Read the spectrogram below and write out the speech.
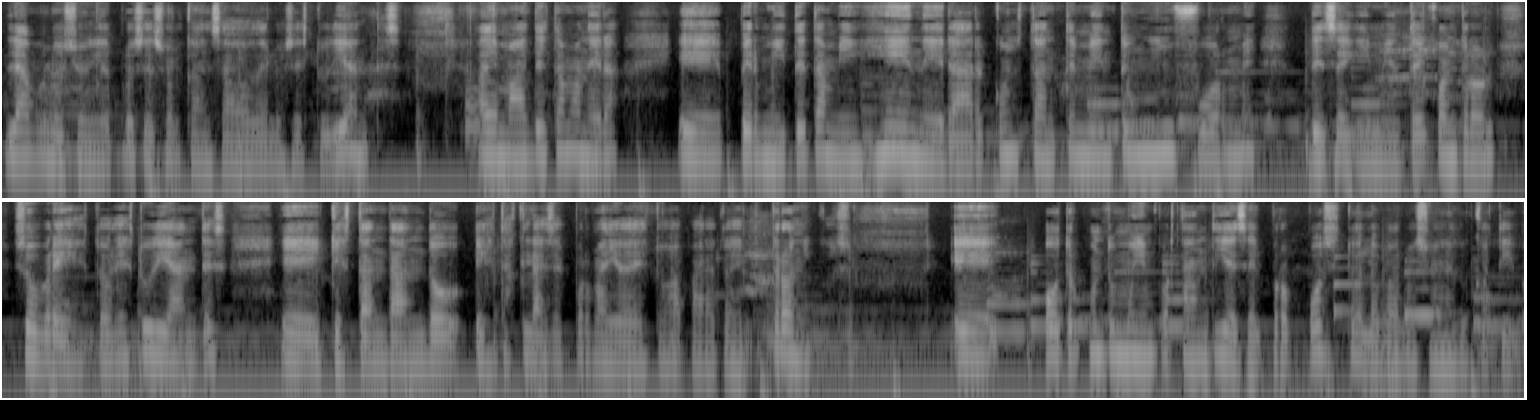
la evolución y el proceso alcanzado de los estudiantes. Además de esta manera eh, permite también generar constantemente un informe de seguimiento y control sobre estos estudiantes eh, que están dando estas clases por medio de estos aparatos electrónicos. Eh, otro punto muy importante es el propósito de la evaluación educativa.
